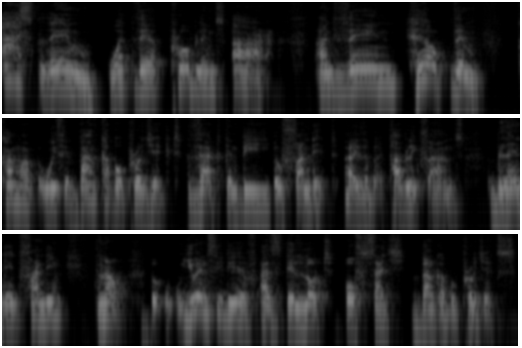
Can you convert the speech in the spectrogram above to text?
ask them what their problems are, and then help them come up with a bankable project that can be funded either by public funds, blended funding. Now, UNCDF has a lot of such bankable projects.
